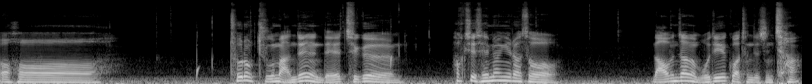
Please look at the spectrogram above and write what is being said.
어허... 초록 죽으면 안 되는데 지금 확실히 세명이라서나 혼자면 못 이길 것 같은데 진짜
